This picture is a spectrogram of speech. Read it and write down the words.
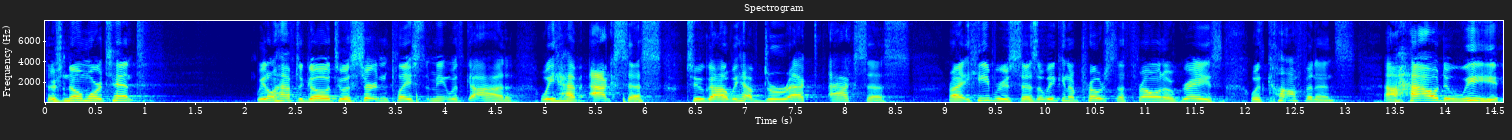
there's no more tent. We don't have to go to a certain place to meet with God. We have access to God. We have direct access. Right? Hebrews says that we can approach the throne of grace with confidence. Now, how do we,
